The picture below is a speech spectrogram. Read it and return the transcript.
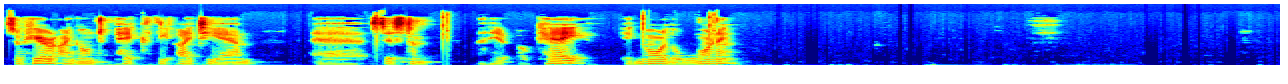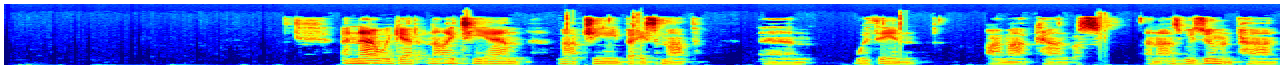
So here I'm going to pick the ITM uh, system hit OK. Ignore the warning. And now we get an ITM MapGenie base map um, within our map canvas. And as we zoom and pan,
